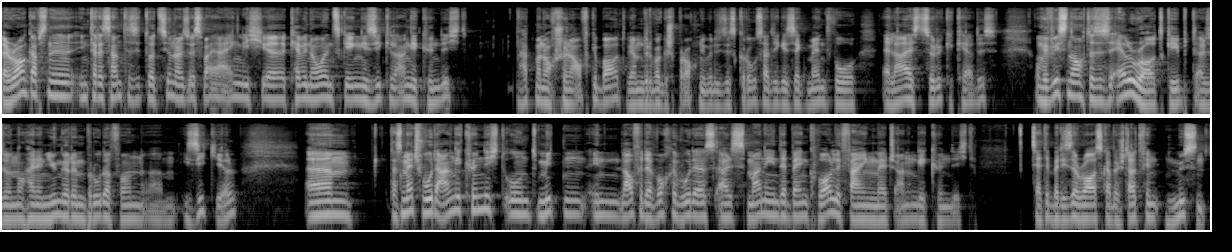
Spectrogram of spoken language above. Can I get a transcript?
bei Raw gab es eine interessante Situation, also es war ja eigentlich äh, Kevin Owens gegen Ezekiel angekündigt, hat man auch schön aufgebaut, wir haben darüber gesprochen, über dieses großartige Segment, wo Elias zurückgekehrt ist. Und wir wissen auch, dass es Elrod gibt, also noch einen jüngeren Bruder von ähm, Ezekiel, ähm, das Match wurde angekündigt und mitten im Laufe der Woche wurde es als Money in the Bank Qualifying Match angekündigt. Es hätte bei dieser Raw-Ausgabe stattfinden müssen.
